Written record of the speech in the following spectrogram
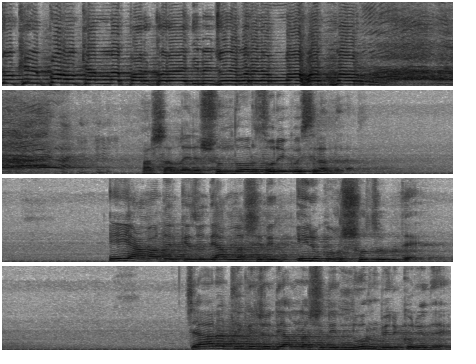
চোখের পলকে আল্লাহ পার করায় দিবে, জোরে বলেন আল্লাহ আকবার। মাশাআল্লাহ, এটা সুন্দর, জোরে কইছেন আপনারা। এই আমাদেরকে যদি আল্লাহ সেদিন এরকম সুযোগ দেয়, চেহারা থেকে যদি আল্লাহ সেদিন নূর বের করে দেয়,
